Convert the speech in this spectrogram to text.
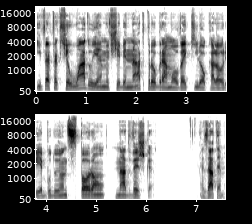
i w efekcie ładujemy w siebie nadprogramowe kilokalorie, budując sporą nadwyżkę. Zatem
